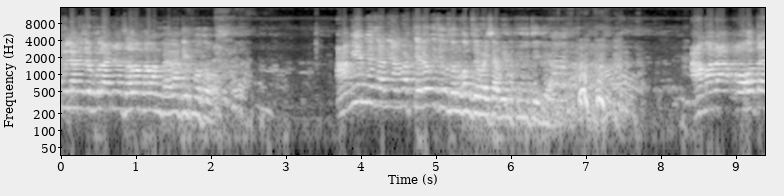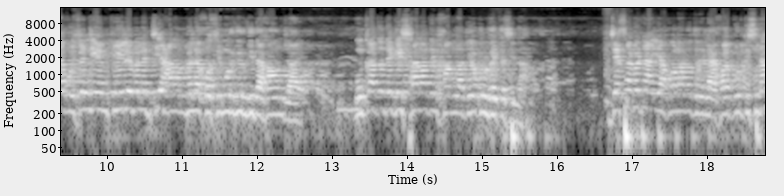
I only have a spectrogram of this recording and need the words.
কইলা না যে আমি সালাম কালাম দেয় না ঠিক মতো আমি এমনি জানি আমার তেরো কেজি ওজন কমছে এমপি থেকে। আমার যে এমপি লেভেলে যে আরাম কচি মুরগির কি যায়। উনকা তো দেখি সারাদিন খামলা দিয়ে কুল খাইতেছি না। জেসা বেটা ইয়া কলানো ধরে হয় পড়তেছি না।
